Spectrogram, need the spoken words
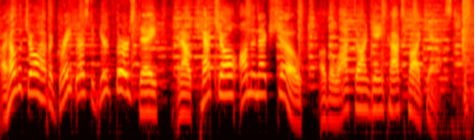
I hope that y'all have a great rest of your Thursday, and I'll catch y'all on the next show of the Locked On Gamecocks podcast.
